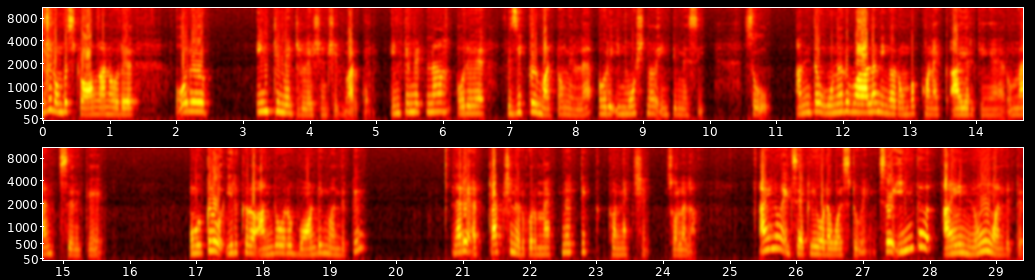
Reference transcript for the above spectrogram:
இது ரொம்ப ஸ்ட்ராங்கான ஒரு ஒரு இன்டிமேட் ரிலேஷன்ஷிப்பாக இருக்கும். இன்டிமேட்னா ஒரு ஃபிசிக்கல் மட்டும் இல்லை ஒரு இமோஷ்னல் இன்டிமெசி ஸோ அந்த உணர்வால் நீங்கள் ரொம்ப கனெக்ட் ஆகியிருக்கீங்க ரொமான்ஸ் இருக்குது உங்களுக்குள்ள இருக்கிற அந்த ஒரு பாண்டிங் வந்துட்டு நிறைய அட்ராக்ஷன் இருக்குது ஒரு மேக்னெட்டிக் கனெக்ஷன் சொல்லலாம். I know exactly what I was doing so இந்த ஐ நோ வந்துட்டு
